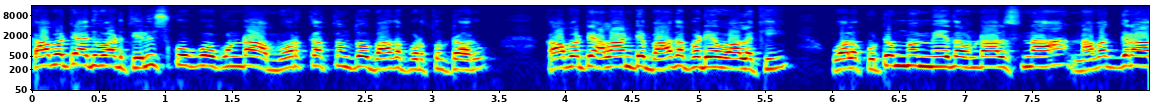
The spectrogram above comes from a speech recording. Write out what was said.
కాబట్టి అది వాడు తెలుసుకోకోకుండా మూర్ఖత్వంతో బాధపడుతుంటారు. కాబట్టి అలాంటి బాధపడే వాళ్ళకి వాళ్ళ కుటుంబం మీద ఉండాల్సిన నవగ్రహ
